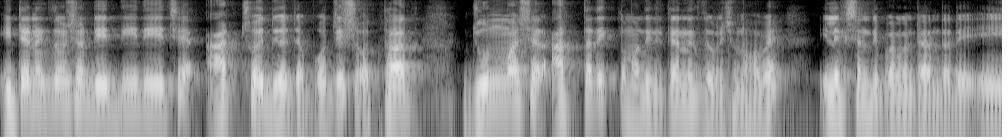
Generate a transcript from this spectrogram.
ইটার্ন এক্সামিনেশন ডেট দিয়ে দিয়েছে আট ছয় দুই হাজার পঁচিশ, অর্থাৎ জুন মাসের আট তারিখ তোমাদের রিটার্ন এক্সামিনেশন হবে ইলেকশন ডিপার্টমেন্টের আন্ডারে এই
